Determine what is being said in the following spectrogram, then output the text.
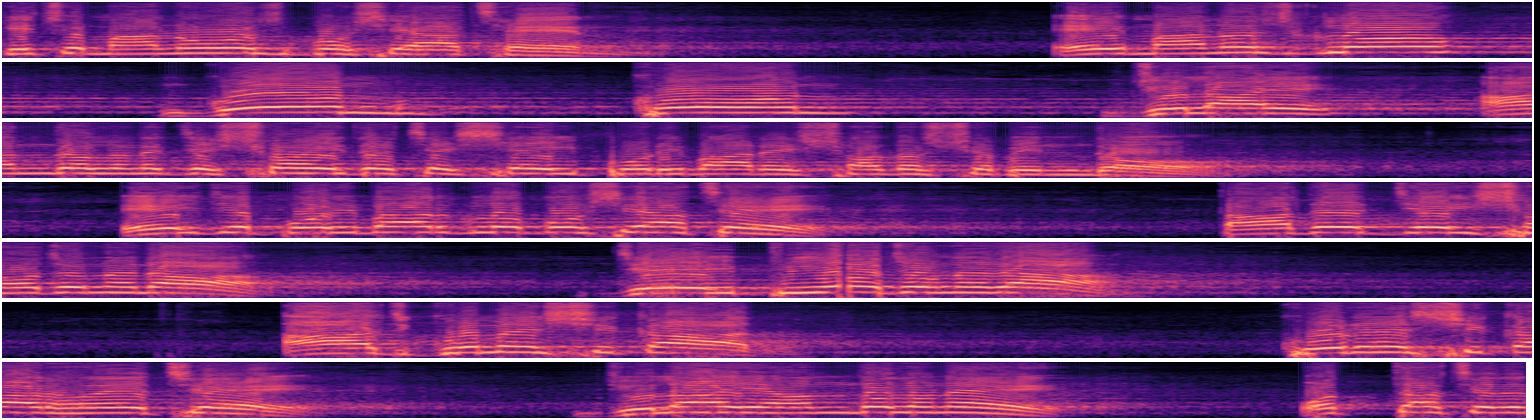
কিছু মানুষ বসে আছেন, এই মানুষগুলো গুম, খুন, জুলাই আন্দোলনে যে শহীদ হয়েছে সেই পরিবারের সদস্যবৃন্দ, এই যে পরিবারগুলো বসে আছে, তাদের যেই স্বজনেরা যেই প্রিয়জনেরা আজ গুমের শিকার, খুনের শিকার হয়েছে, জুলাই আন্দোলনে অত্যাচারে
